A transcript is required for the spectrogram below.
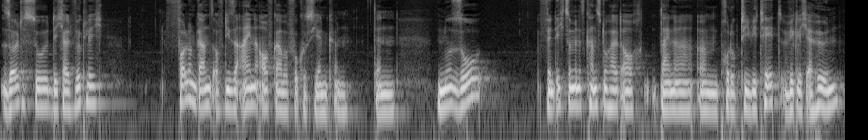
solltest du dich halt wirklich voll und ganz auf diese eine Aufgabe fokussieren können. Denn nur so, finde ich zumindest, kannst du halt auch deine ähm, Produktivität wirklich erhöhen.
